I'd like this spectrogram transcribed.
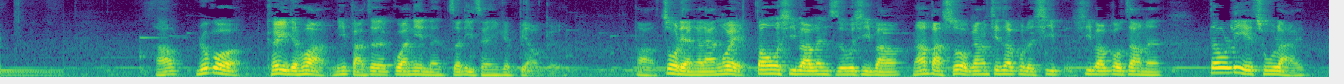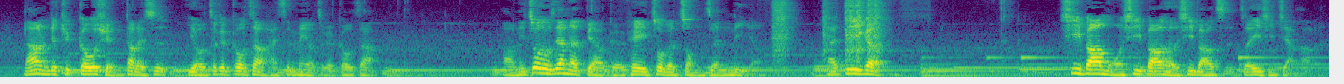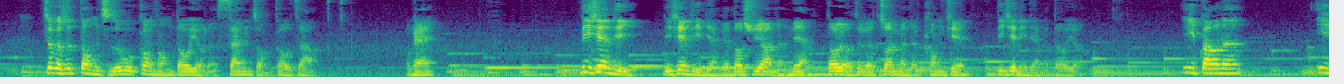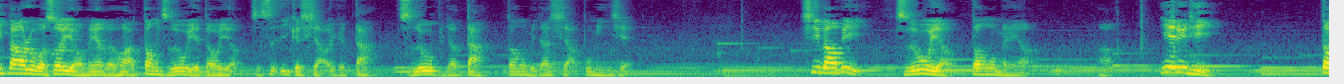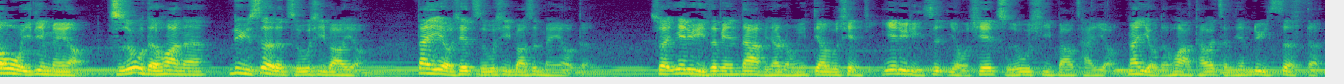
好，如果可以的话，你把这个观念呢整理成一个表格，啊，做两个栏位，动物细胞跟植物细胞，然后把所有刚刚介绍过的细细胞构造呢都列出来，然后你就去勾选到底是有这个构造还是没有这个构造。好，你做出这样的表格可以做个总整理啊。来，第一个，细胞膜、细胞核、细胞质，这一起讲好了。这个是动植物共同都有的三种构造。OK，粒线体，粒线体两个都需要能量，都有这个专门的空间。粒线体两个都有。一包呢？一包如果说有没有的话，动植物也都有，只是一个小一个大，植物比较大，动物比较小，不明显。细胞壁，植物有，动物没有。好，叶绿体，动物一定没有。植物的话呢，绿色的植物细胞有，但也有些植物细胞是没有的。所以叶绿体这边大家比较容易掉入陷阱。叶绿体是有些植物细胞才有，那有的话它会呈现绿色的。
